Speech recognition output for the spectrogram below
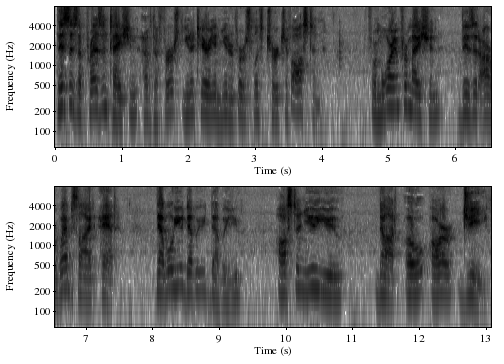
This is a presentation of the First Unitarian Universalist Church of Austin. For more information, visit our website at www.austinuu.org.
